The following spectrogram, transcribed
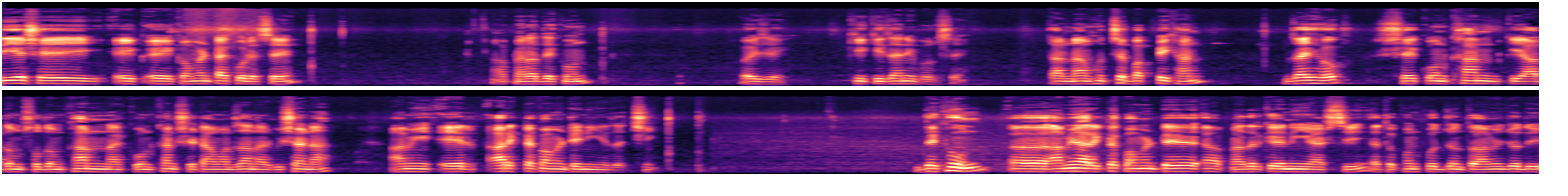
দিয়ে সেই এই এই কমেন্টটা করেছে। আপনারা দেখুন, ওই যে কি কি জানি বলছে। তার নাম হচ্ছে বাপ্পি খান। যাই হোক, সে কোন খান কি আদম সদম খান না কোন খান সেটা আমার জানার বিষয় না। আমি এর আরেকটা কমেন্টে নিয়ে যাচ্ছি। দেখুন আমি আরেকটা কমেন্টে আপনাদেরকে নিয়ে আসছি। এতক্ষণ পর্যন্ত আমি যদি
